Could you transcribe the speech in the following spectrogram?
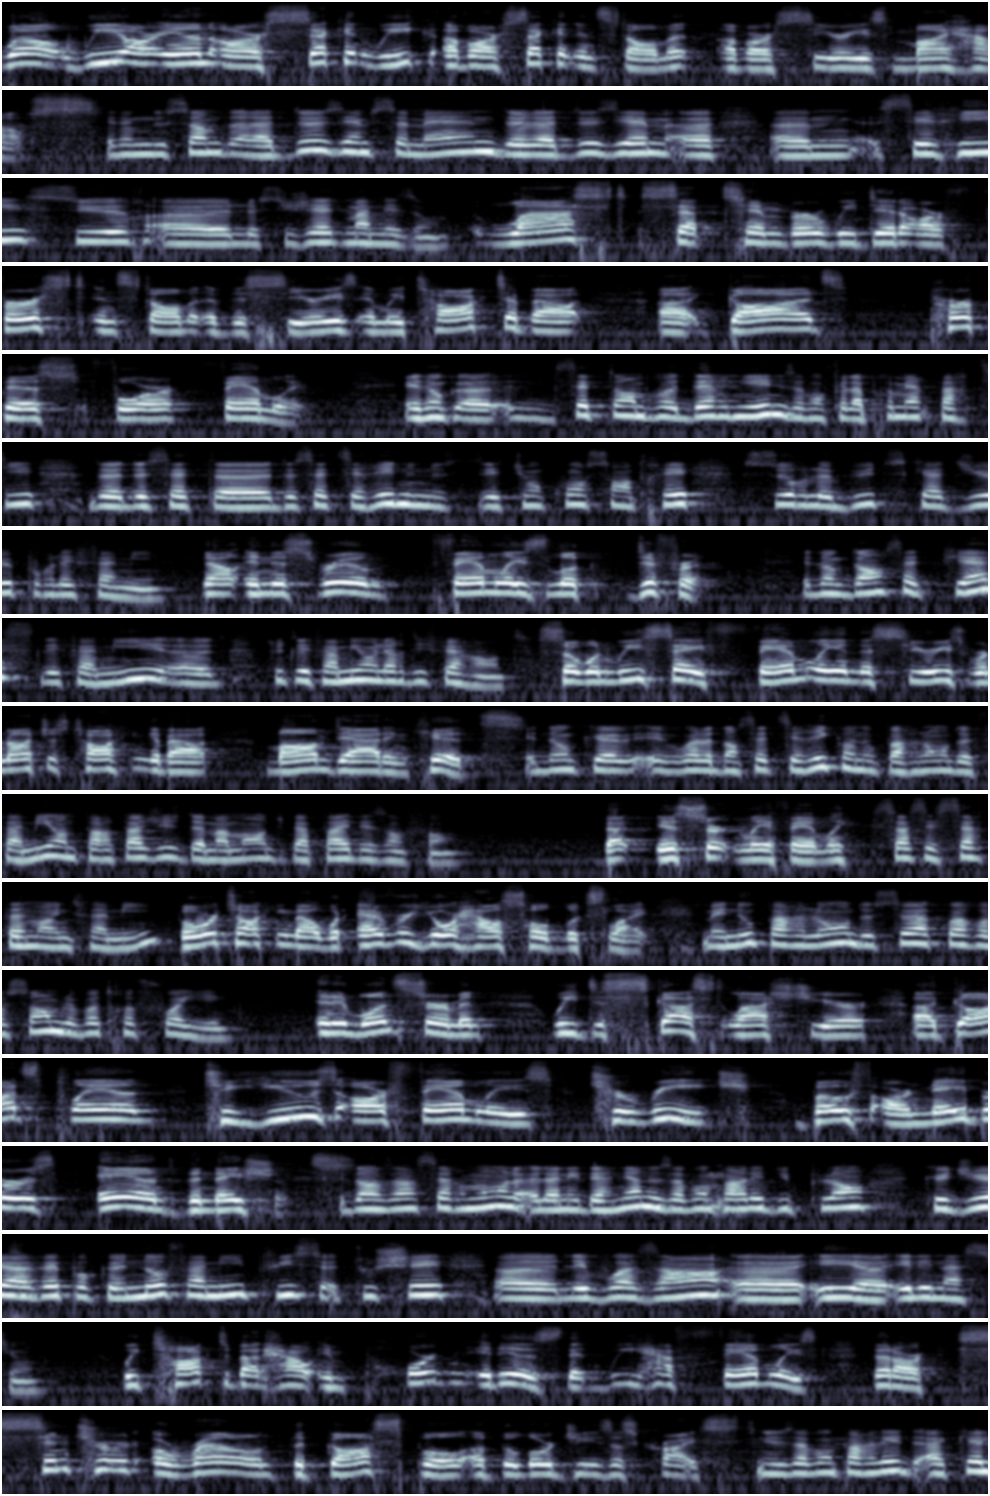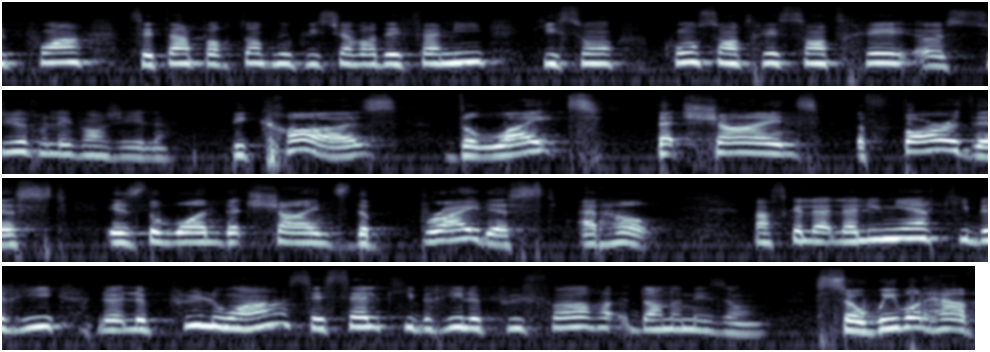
Well, we are in our second week of our second installment of our series, My House. Et donc nous sommes dans la deuxième semaine de la deuxième euh, euh, série sur euh, le sujet de ma maison. Last September, we did our first installment of this series, and we talked about uh, God's purpose for family. Et donc, euh, septembre dernier, nous avons fait la première partie de, de cette, euh, de cette série. Nous nous étions concentrés sur le but qu'a Dieu pour les familles. Now, in this room, families look different. Et donc, dans cette pièce, les familles, euh, toutes les familles ont l'air différentes. So when we say family in this series, we're not just talking about mom, dad, and kids. Et donc, et voilà, dans cette série, quand nous parlons de famille, on ne parle pas juste de maman, du papa et des enfants. That is certainly a family. Ça, c'est certainement une famille. But we're talking about whatever your household looks like. Mais nous parlons de ce à quoi ressemble votre foyer. And in one sermon, we discussed last year uh, God's plan to use our families to reach both our neighbors and the nations. Dans un sermon l'année dernière, nous avons parlé du plan que Dieu avait pour que nos familles puissent toucher euh, les voisins euh, et, euh, et les nations. We talked about how important it is that we have families that are centered around the gospel of the Lord Jesus Christ. Nous avons parlé à quel point c'est important que nous puissions avoir des familles qui sont concentrées, centrées euh, sur l'Évangile. Because the light that shines the farthest is the one that shines the brightest at home. Parce que la, la lumière qui brille le, le plus loin, c'est celle qui brille le plus fort dans nos maisons. So we want to have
